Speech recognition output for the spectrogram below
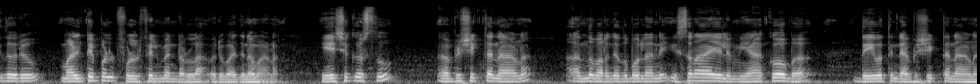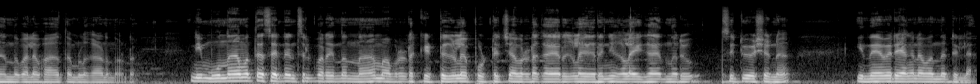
ഇതൊരു മൾട്ടിപ്പിൾ ഫുൾഫിൽമെന്റ് ഉള്ള ഒരു വചനമാണ്. യേശുക്രിസ്തു അഭിഷിക്തനാണ് എന്ന് പറഞ്ഞതുപോലെ തന്നെ ഇസ്രായേലും യാക്കോബ് ദൈവത്തിന്റെ അഭിഷിക്തനാണ് എന്ന് പല ഭാഗത്ത് നമ്മൾ കാണുന്നുണ്ട്. ഇനി മൂന്നാമത്തെ സെന്റൻസിൽ പറയുന്ന നാം അവരുടെ കെട്ടുകളെ പൊട്ടിച്ച് അവരുടെ കയറുകളെ എറിഞ്ഞു കളയുക എന്നൊരു സിറ്റുവേഷന് ഇന്നേ വരെ അങ്ങനെ വന്നിട്ടില്ല.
